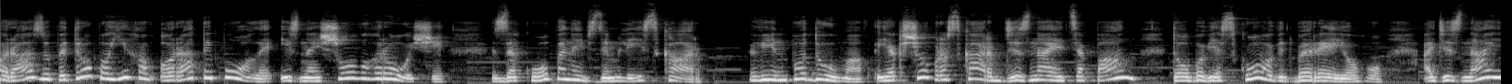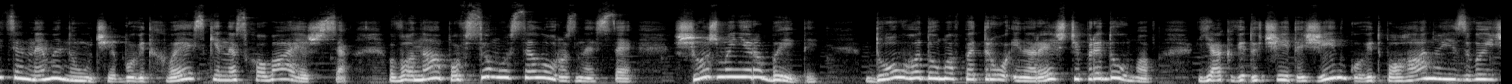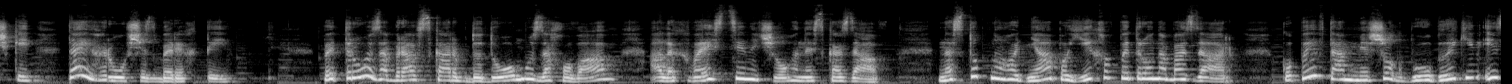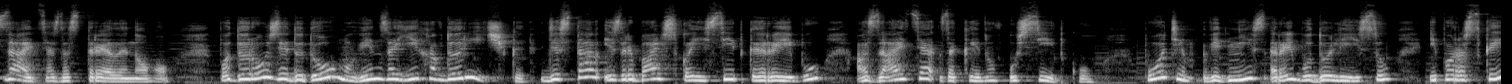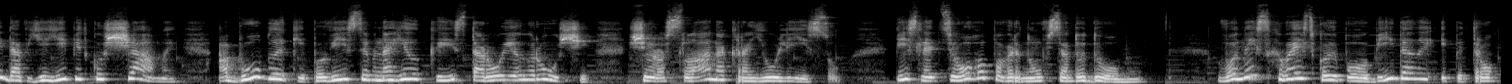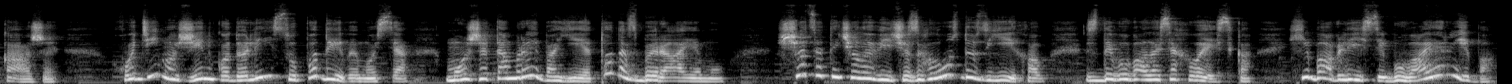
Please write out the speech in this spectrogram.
Одного разу Петро поїхав орати поле і знайшов гроші, закопаний в землі скарб. Він подумав, якщо про скарб дізнається пан, то обов'язково відбере його, а дізнається неминуче, бо від хвеськи не сховаєшся. Вона по всьому селу рознесе. Що ж мені робити? Довго думав Петро і нарешті придумав, як відучити жінку від поганої звички та й гроші зберегти. Петро забрав скарб додому, заховав, але хвесті нічого не сказав. Наступного дня поїхав Петро на базар, купив там мішок бубликів і зайця застреленого. По дорозі додому він заїхав до річки, дістав із рибальської сітки рибу, а зайця закинув у сітку. Потім відніс рибу до лісу і порозкидав її під кущами, а бублики повісив на гілки старої груші, що росла на краю лісу. Після цього повернувся додому. Вони з Хвеською пообідали, і Петро каже Ходімо, жінко, до лісу, подивимося. Може, там риба є, то назбираємо. Що це ти, чоловіче, з глузду з'їхав? здивувалася Хвеська. Хіба в лісі буває риба?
